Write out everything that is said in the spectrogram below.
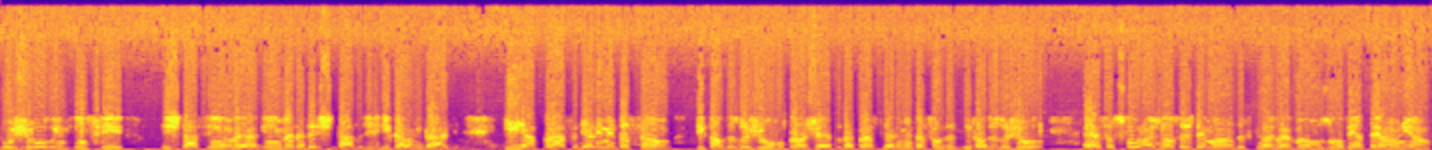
o jorro em, em si está assim em verdadeiro estado de, de, calamidade e a praça de alimentação de Caldas do Jorro, o projeto da praça de alimentação de, Caldas do Jorro. Essas foram as nossas demandas que nós levamos ontem até a reunião.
